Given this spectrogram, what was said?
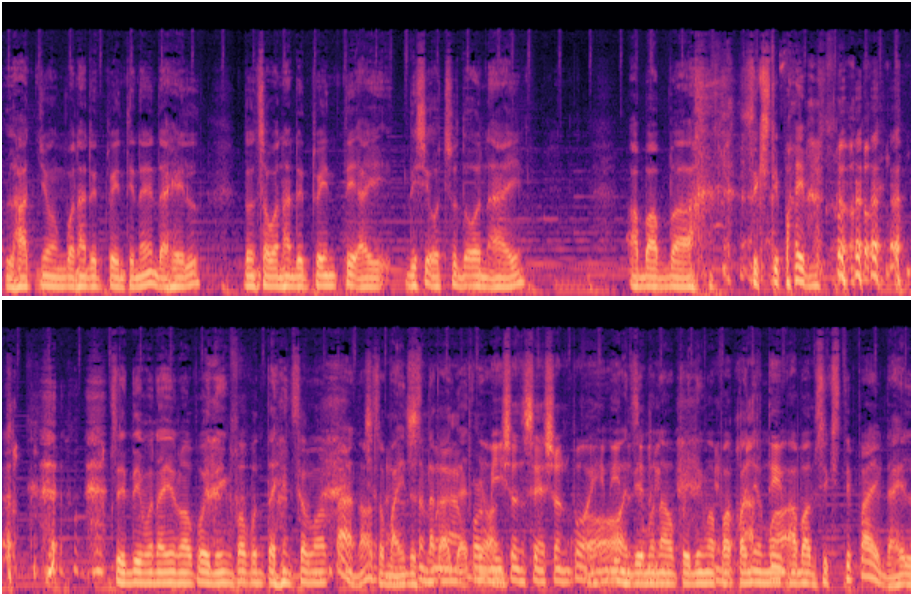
lahat yung 120 na yun dahil doon sa 120 ay 18 doon ay above uh, 65. so hindi mo na yun pwedeng papuntahin sa mga ka, no? So minus sa na kagad yun. formation session po. Oo, hindi, hindi mo na pwedeng mapapan yung mga above 65 dahil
